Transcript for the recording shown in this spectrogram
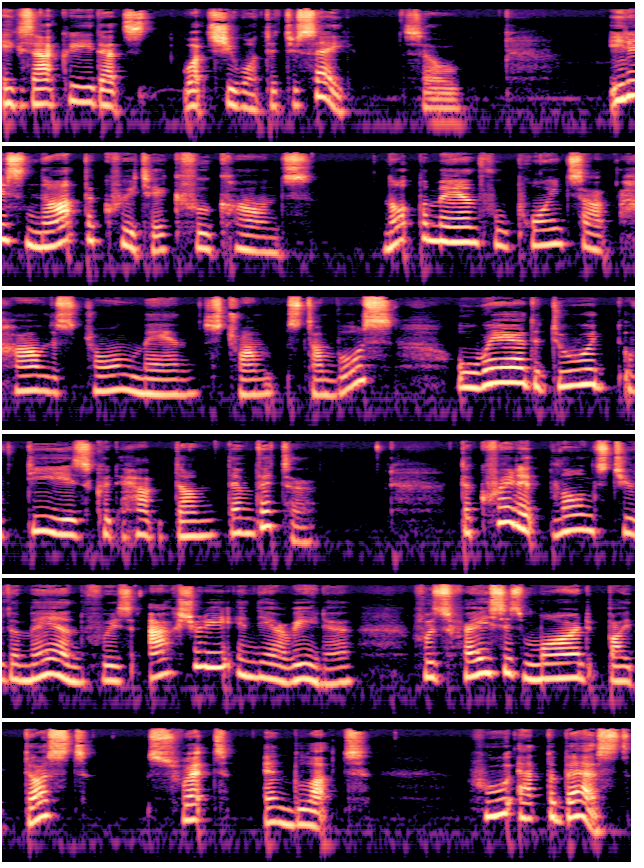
Exactly, that's what she wanted to say. So, it is not the critic who counts, not the man who points out how the strong man strum- stumbles or where the doer of deeds could have done them better. The credit belongs to the man who is actually in the arena, whose face is marred by dust, sweat, and blood, who at the best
